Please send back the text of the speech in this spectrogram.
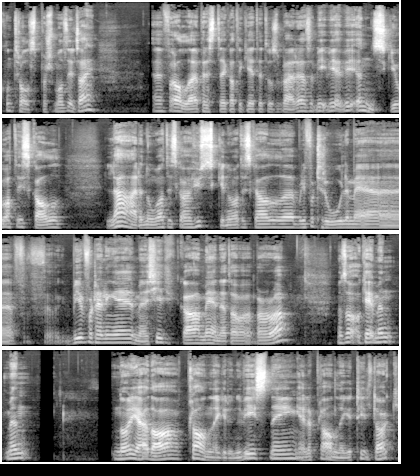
kontrollspørsmål å stille seg eh, for alle prester, kateketer, trosopplærere. Altså, vi, vi, vi ønsker jo at de skal lære noe, at de skal huske noe, at de skal eh, bli fortrolige med bibelfortellinger, med kirka, menighet og bla, bla, bla. Men, så, okay, men, men når jeg da planlegger undervisning eller planlegger tiltak,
